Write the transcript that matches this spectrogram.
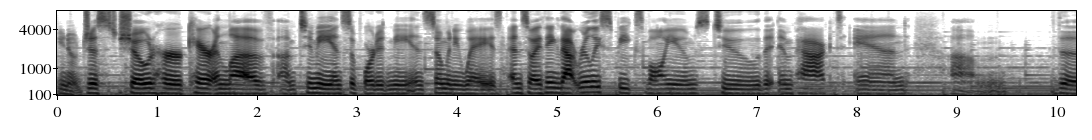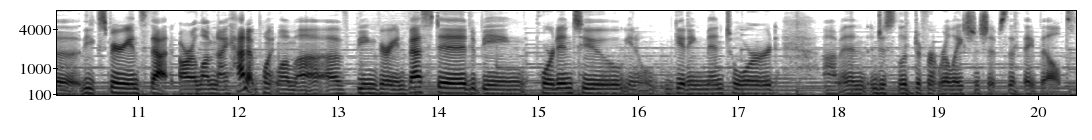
you know, just showed her care and love um, to me and supported me in so many ways. And so I think that really speaks volumes to the impact and um, the, the experience that our alumni had at Point Loma of being very invested, being poured into, you know, getting mentored, um, and, and, just the different relationships that they built.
